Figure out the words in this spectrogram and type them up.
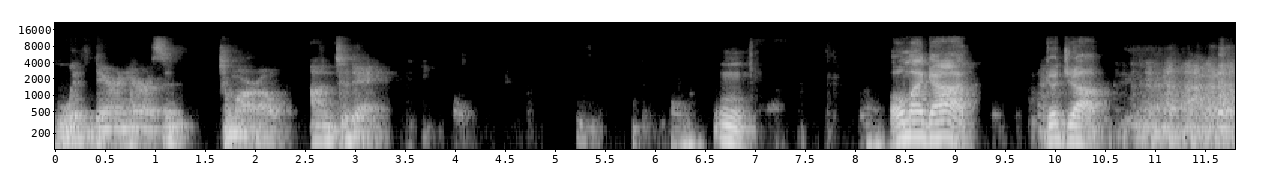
with Darren Harrison tomorrow on Today. Mm. Oh my God. Good job.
